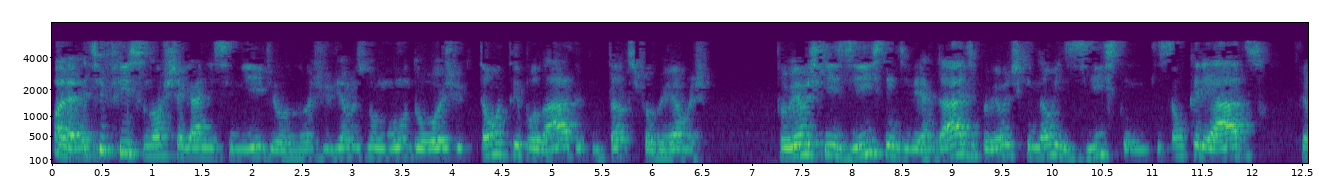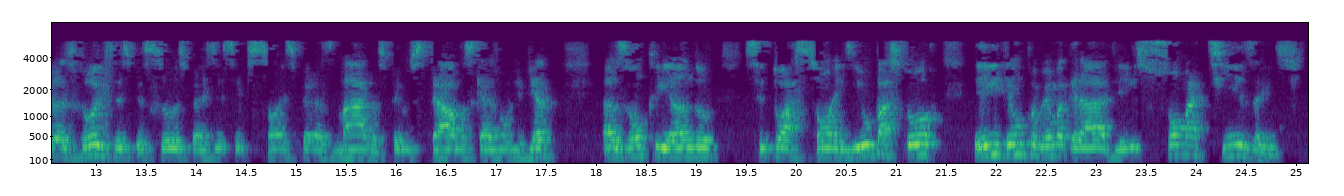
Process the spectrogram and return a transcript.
Olha, é difícil não chegar nesse nível. Nós vivemos num mundo hoje tão atribulado, com tantos problemas. Problemas que existem de verdade, problemas que não existem, que são criados pelas dores das pessoas, pelas decepções, pelas mágoas, pelos traumas que elas vão vivendo elas vão criando situações. E o pastor, ele tem um problema grave, ele somatiza isso.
